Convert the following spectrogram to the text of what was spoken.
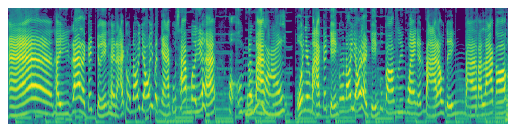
À thì ra là cái chuyện hồi nãy con nói dối bên nhà của Sammy á hả? Ồ, nhưng Đúng mà vậy. Ủa nhưng mà cái chuyện con nói dối là chuyện của con liên quan đến bà đâu? Tiện bà bà la con.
